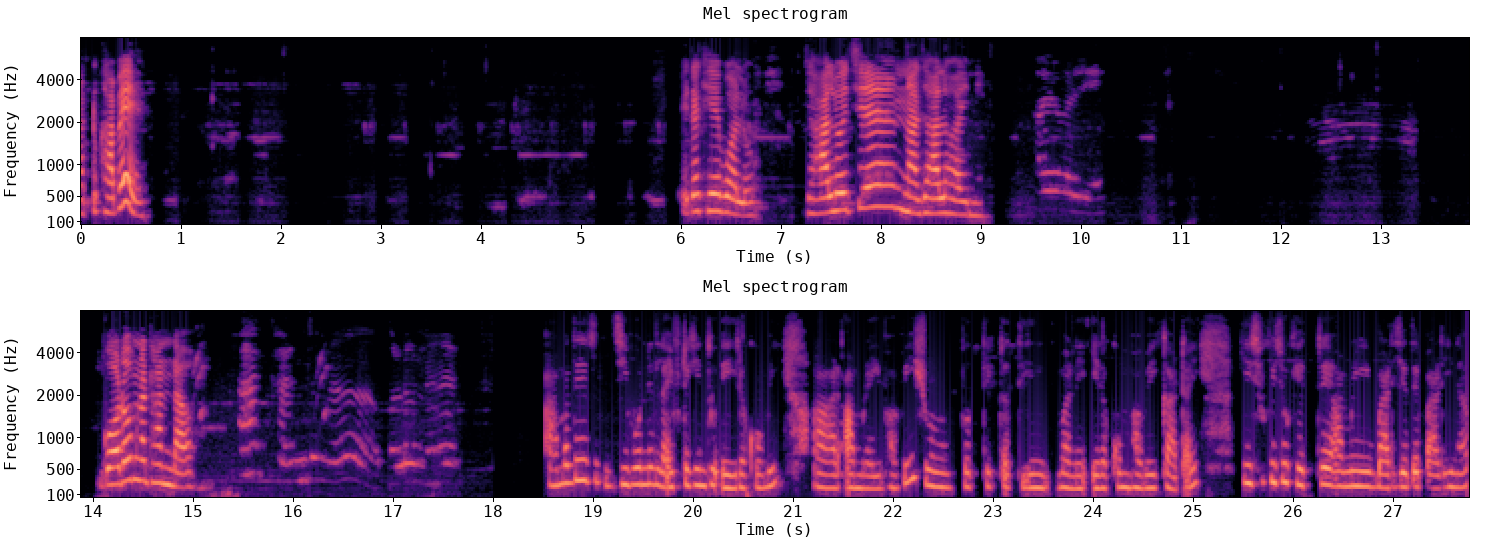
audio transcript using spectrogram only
একটু খাবে? এটা খেয়ে বলো, ঝাল হয়েছে না ঝাল হয়নি? গরম না ঠান্ডা? আমাদের জীবনের লাইফটা কিন্তু এই রকমই আর আমরা এইভাবেই প্রত্যেকটা দিন মানে এরকমভাবেই কাটাই। কিছু কিছু ক্ষেত্রে আমি বাড়ি যেতে পারি না।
